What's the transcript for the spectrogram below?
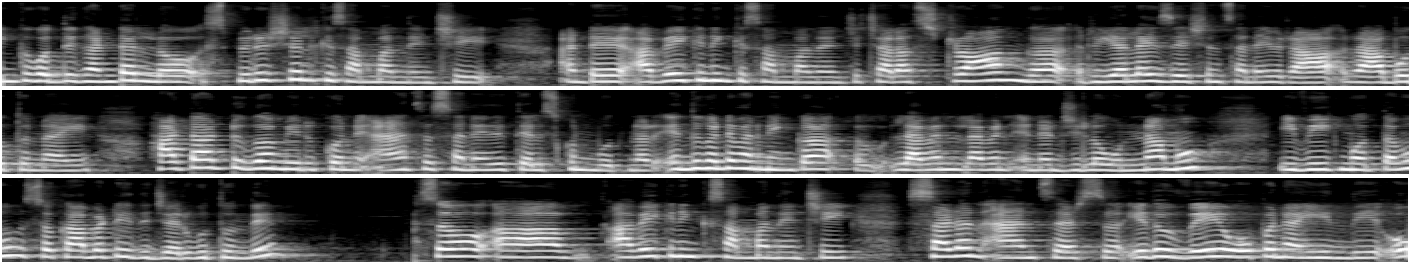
ఇంక కొద్ది గంటల్లో స్పిరిచువల్కి సంబంధించి అంటే అవేకనింగ్కి సంబంధించి చాలా స్ట్రాంగ్గా రియలైజేషన్స్ అనేవి రా రాబోతున్నాయి. హఠాత్తుగా మీరు కొన్ని ఆన్సర్స్ అనేది తెలుసుకుని పోతున్నారు. ఎందుకంటే మనం ఇంకా లెవెన్ లెవెన్ ఎనర్జీలో ఉన్నాము ఈ వీక్ మొత్తము. సో కాబట్టి ఇది జరుగుతుంది. సో అవేకనింగ్కి సంబంధించి సడన్ ఆన్సర్స్ ఏదో వే ఓపెన్ అయ్యింది ఓ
